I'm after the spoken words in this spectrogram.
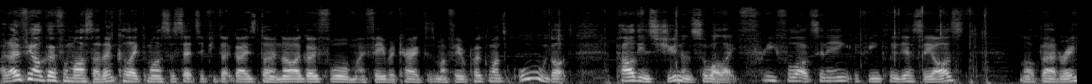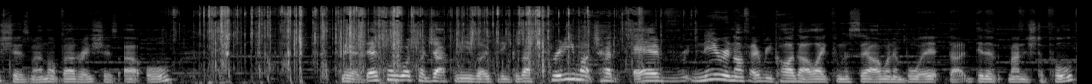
I don't think I'll go for master. I don't collect master sets. If you guys don't know, I go for my favorite characters, my favorite Pokemon. Oh, we got Paldean students. So what, like three full arts in if you include the SARs. Not bad ratios, man. Not bad ratios at all. Yeah, definitely watch my Japanese opening because I pretty much had every near enough every card that I like from the set. I went and bought it that didn't manage to pull.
